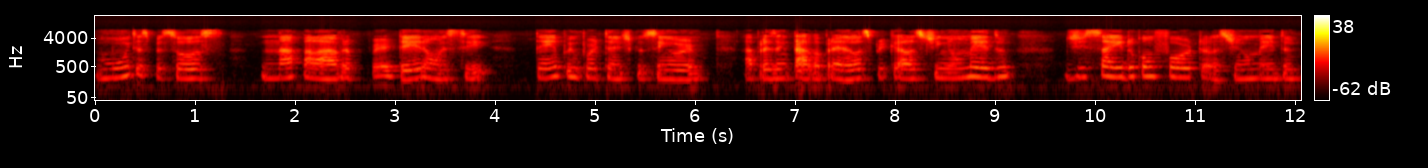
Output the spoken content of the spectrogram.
Muitas pessoas na palavra perderam esse tempo importante que o Senhor apresentava para elas porque elas tinham medo de sair do conforto, elas tinham medo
